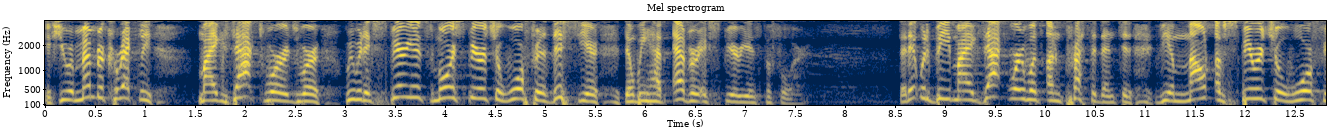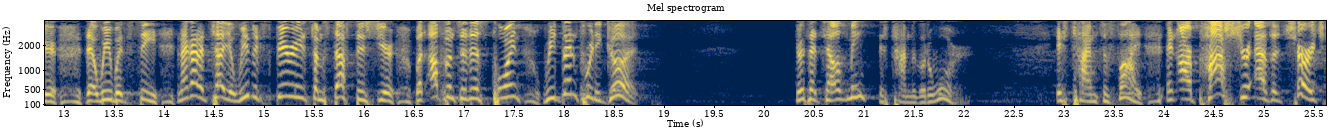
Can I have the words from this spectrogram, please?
If you remember correctly, my exact words were we would experience more spiritual warfare this year than we have ever experienced before. That it would be, my exact word was unprecedented, the amount of spiritual warfare that we would see. And I gotta tell you, we've experienced some stuff this year, but up until this point, we've been pretty good. You know what that tells me? It's time to go to war. It's time to fight. And our posture as a church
